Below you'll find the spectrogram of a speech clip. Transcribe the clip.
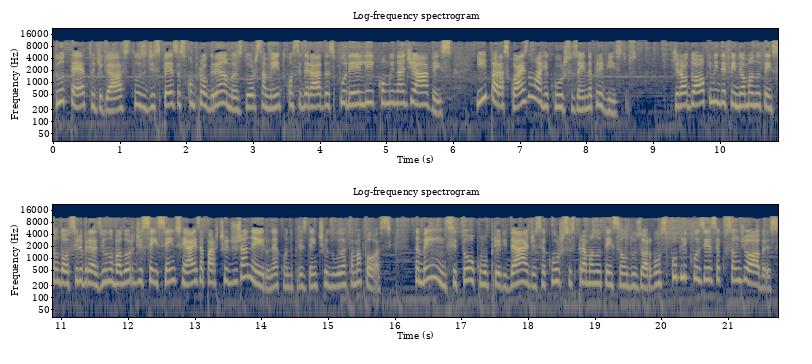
do teto de gastos despesas com programas do orçamento consideradas por ele como inadiáveis e para as quais não há recursos ainda previstos. Geraldo Alckmin defendeu a manutenção do Auxílio Brasil no valor de 600 reais a partir de janeiro, né, quando o presidente Lula toma posse. Também citou como prioridade os recursos para a manutenção dos órgãos públicos e execução de obras.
